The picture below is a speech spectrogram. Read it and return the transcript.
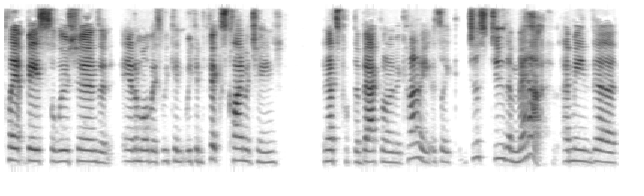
plant-based solutions and animal-based. We can we can fix climate change, and that's the backbone of the economy. It's like just do the math. I mean, the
